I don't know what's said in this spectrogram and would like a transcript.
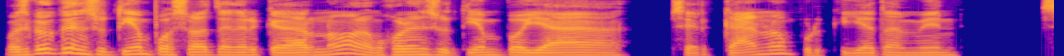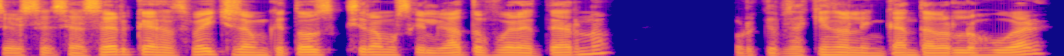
Pues creo que en su tiempo se va a tener que dar, ¿no? A lo mejor en su tiempo ya cercano, porque ya también se, se, acerca a esas fechas, aunque todos quisiéramos que el gato fuera eterno, porque pues aquí no le encanta verlo jugar,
